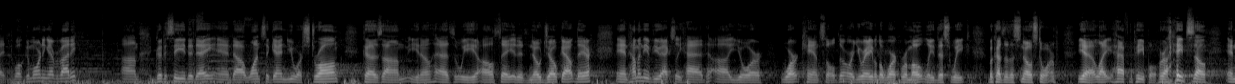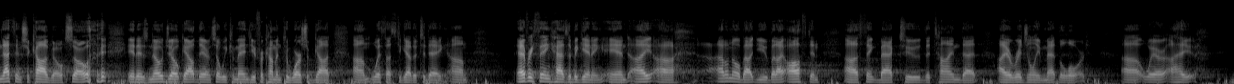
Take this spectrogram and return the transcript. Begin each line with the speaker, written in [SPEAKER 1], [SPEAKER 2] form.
[SPEAKER 1] right. Well, good morning, everybody. Um, good to see you today. And uh, once again, you are strong because, um, you know, as we all say, it is no joke out there. And how many of you actually had uh, your work canceled or you were able to work remotely this week because of the snowstorm? Yeah, like half the people, right? So, and that's in Chicago. So it is no joke out there. And so we commend you for coming to worship God um, with us together today. Um, everything has a beginning. And I, uh, I don't know about you, but I often uh, think back to the time that I originally met the Lord, uh, where I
